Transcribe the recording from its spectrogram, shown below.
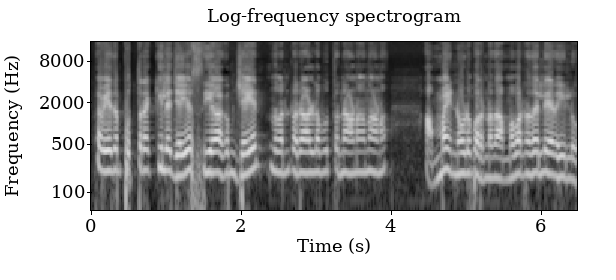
അപ്പോൾ വേദം പുത്രക്കില ജയസ്യാഹം ജയൻ എന്ന് പറഞ്ഞിട്ട് ഒരാളുടെ പുത്രനാണ് എന്നാണ് അമ്മ എന്നോട് പറഞ്ഞത്. അമ്മ പറഞ്ഞതല്ലേ അറിയുള്ളൂ.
